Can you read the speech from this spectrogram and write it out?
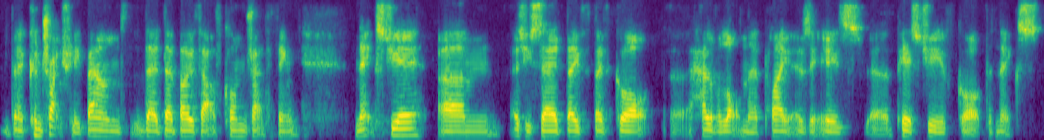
they're contractually bound. They're they're both out of contract. I think next year. Um, as you said, they've they've got a hell of a lot on their plate as it is. Uh, PSG have got the next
